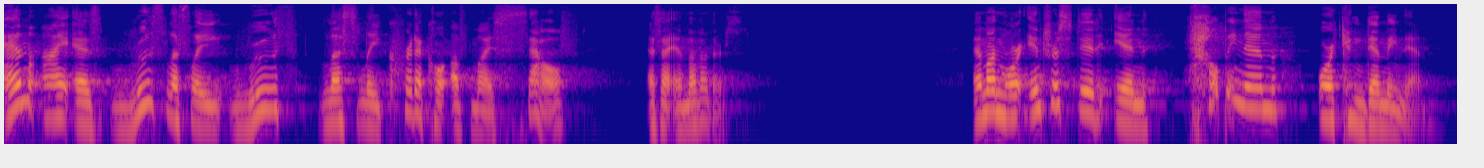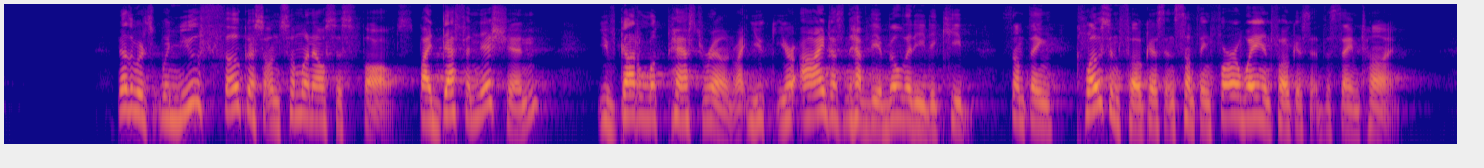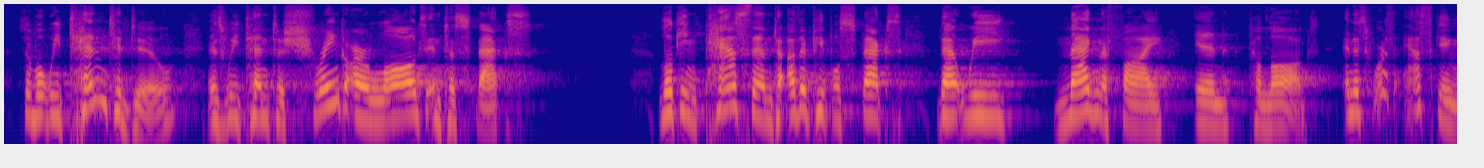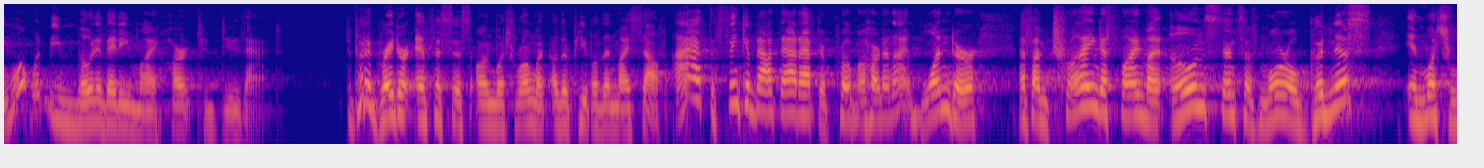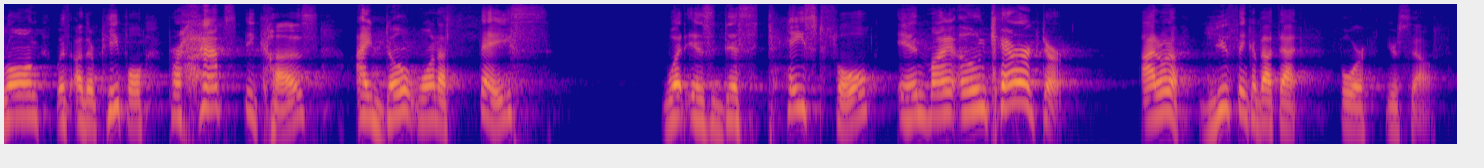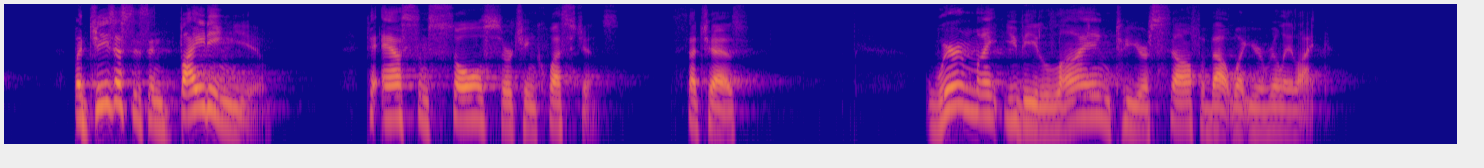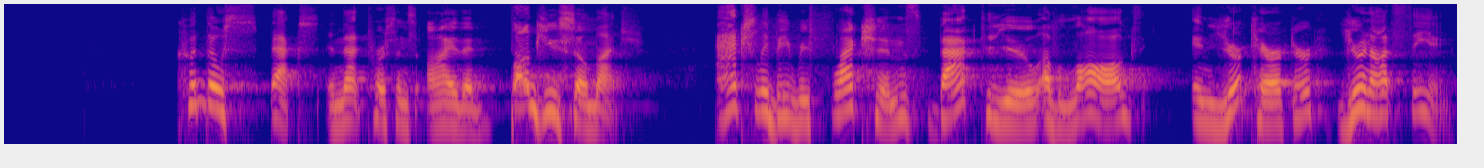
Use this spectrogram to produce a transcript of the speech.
Am I as ruthlessly, ruthlessly critical of myself as I am of others? Am I more interested in helping them or condemning them? In other words, when you focus on someone else's faults, by definition, you've got to look past your own, right? You, your eye doesn't have the ability to keep something close in focus and something far away in focus at the same time. So, what we tend to do is we tend to shrink our logs into specks, looking past them to other people's specks that we magnify into logs. And it's worth asking what would be motivating my heart to do that? to put a greater emphasis on what's wrong with other people than myself. I have to think about that. I have to probe my heart. And I wonder if I'm trying to find my own sense of moral goodness in what's wrong with other people, perhaps because I don't want to face what is distasteful in my own character. I don't know. You think about that for yourself. But Jesus is inviting you to ask some soul searching questions, such as where might you be lying to yourself about what you're really like? Could those specks in that person's eye that bug you so much actually be reflections back to you of logs in your character you're not seeing?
